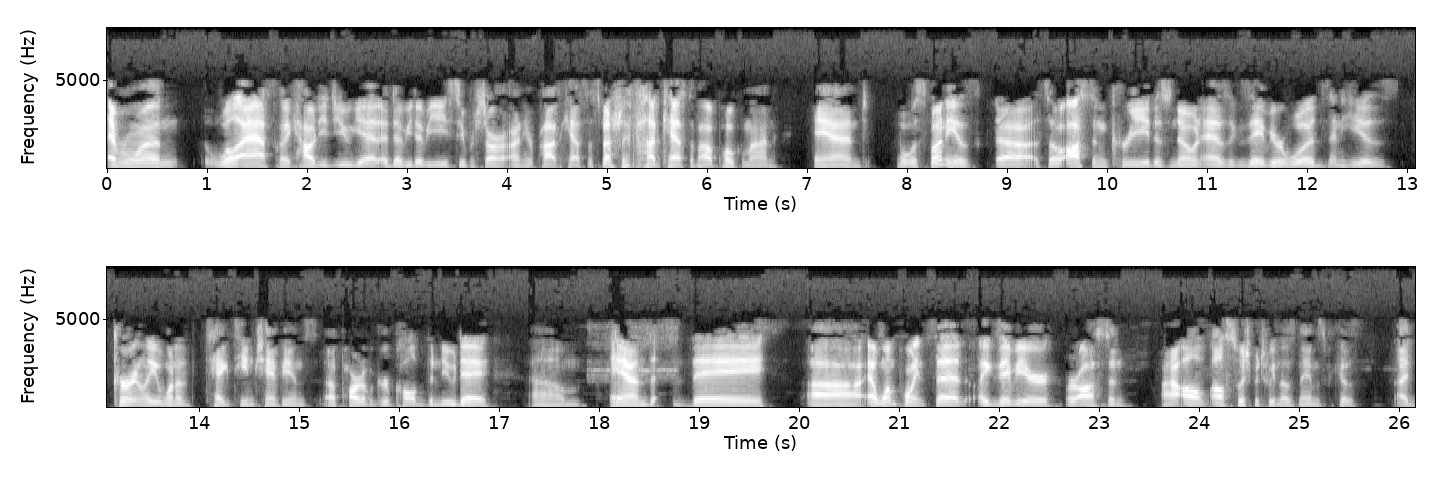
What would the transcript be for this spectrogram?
everyone will ask, like, how did you get a WWE superstar on your podcast, especially a podcast about Pokemon? And what was funny is, uh, so Austin Creed is known as Xavier Woods, and he is currently one of the tag team champions, a part of a group called The New Day. Um, and they, uh, at one point said Xavier or Austin, I'll, I'll switch between those names because I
